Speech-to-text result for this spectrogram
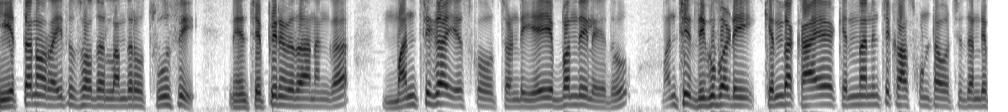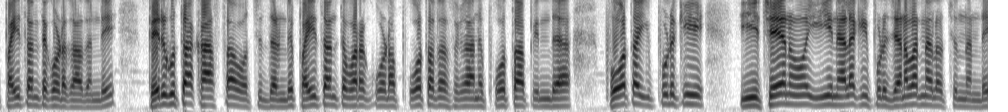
ఈ ఇత్తనం రైతు సోదరులందరూ చూసి నేను చెప్పిన విధానంగా మంచిగా వేసుకోవచ్చండి ఏ ఇబ్బంది లేదు. మంచి దిగుబడి కింద కాయ కింద నుంచి కాసుకుంటా వచ్చిందండి పైతంతి కూడా కాదండి. పెరుగుతా కాస్తా వచ్చిందండి పైతంతి వరకు కూడా పూత దశ కానీ పూత పిందె పూత ఇప్పటికి ఈ చేను ఈ నెలకి ఇప్పుడు జనవరి నెల వచ్చిందండి.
